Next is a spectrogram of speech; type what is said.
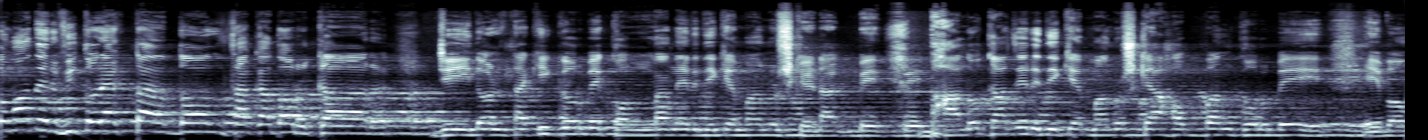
তোমাদের ভিতরে একটা দল থাকা দরকার। যেই দলটা কি করবে? কল্যাণের দিকে মানুষকে ডাকবে, ভালো কাজের দিকে মানুষকে আহ্বান করবে এবং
